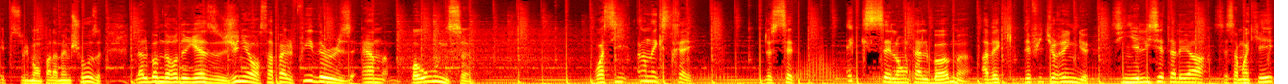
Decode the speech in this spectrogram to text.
absolument pas la même chose. L'album de Rodriguez Junior s'appelle Feathers and Bones. Voici un extrait de cet excellent album avec des featuring signés Taléa, c'est sa moitié.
